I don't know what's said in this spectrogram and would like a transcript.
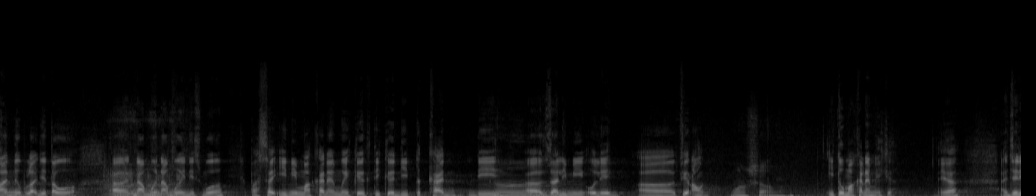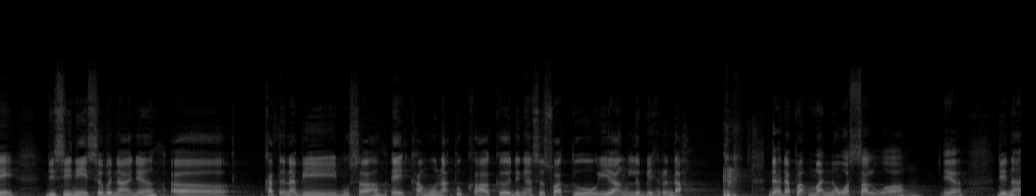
Mana pula dia tahu uh, nama-nama ini semua? Pasal ini makanan mereka ketika ditekan, di uh, zalimi oleh uh, Firaun Masya-Allah. itu makanan mereka ya jadi di sini sebenarnya uh, kata Nabi Musa eh kamu nak tukar ke dengan sesuatu yang lebih rendah dah dapat mana wasalwa mm-hmm. ya dia nak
